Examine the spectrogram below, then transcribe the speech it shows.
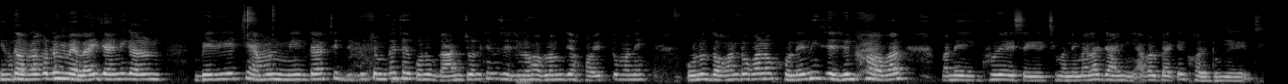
কিন্তু আমরা কোনো মেলাই যাইনি কারণ বেরিয়েছি, এমন মেঘ ডাকছে, বিদ্যুৎ চমকাচ্ছে আর কোনো গান চলছে না সেই জন্য ভাবলাম যে হয়তো মানে কোনো দোকান টোকানও খোলেনি সেই জন্য আবার মানে ঘুরে এসে গেছি মানে মেলা যাইনি, আবার ব্যাকে ঘরে ঢুকে গেছি।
